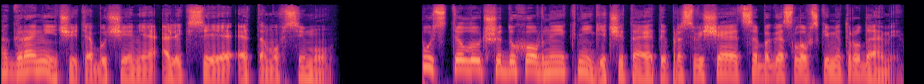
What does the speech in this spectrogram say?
Ограничить обучение Алексея этому всему. Пусть лучше духовные книги читает и просвещается богословскими трудами.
